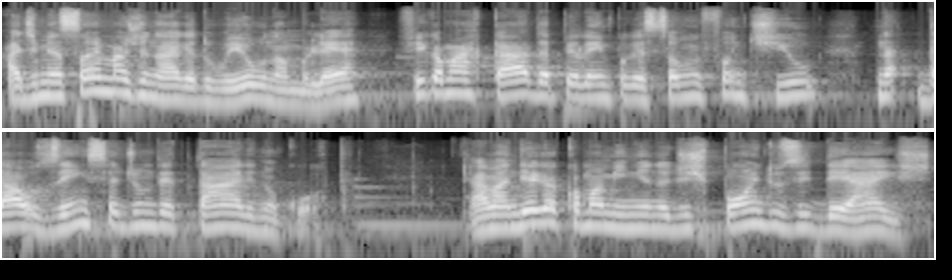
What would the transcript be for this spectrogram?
a dimensão imaginária do eu na mulher fica marcada pela impressão infantil da ausência de um detalhe no corpo. A maneira como a menina dispõe dos ideais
